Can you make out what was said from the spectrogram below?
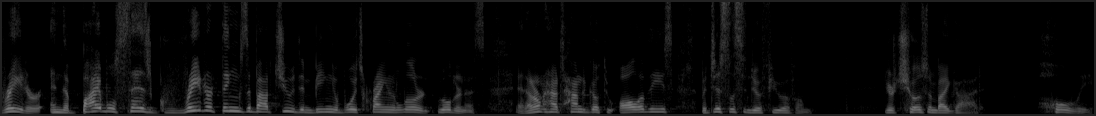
greater, and the Bible says greater things about you than being a voice crying in the wilderness. And I don't have time to go through all of these, but just listen to a few of them. You're chosen by God, holy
